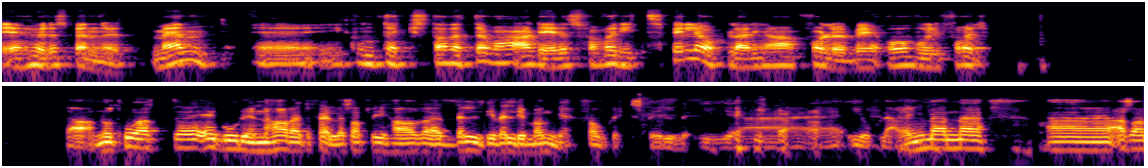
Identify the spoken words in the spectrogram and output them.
Det høres spennende ut. Men eh, i kontekst av dette, hva er deres favorittspill i opplæringa foreløpig, og hvorfor? Ja, nå tror jeg at eh, jeg og Odin har det til felles at vi har eh, veldig veldig mange favorittspill i, uh, i opplæring. Men uh, altså,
